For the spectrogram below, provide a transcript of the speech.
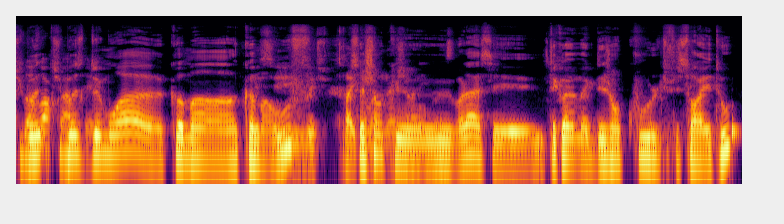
Tu bosses- avoir, tu quoi, bosses après. deux mois euh, comme un, comme un ouf. ouais, comme Sachant que voilà, c'est t'es quand même avec des gens cool, tu fais soirée et tout,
